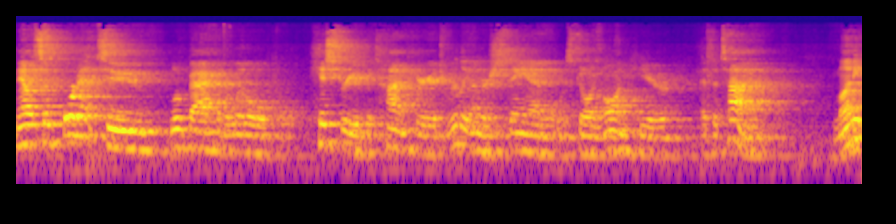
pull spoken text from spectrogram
Now, it's important to look back at a little history of the time period to really understand what was going on here at the time. Money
